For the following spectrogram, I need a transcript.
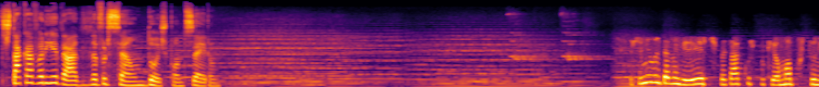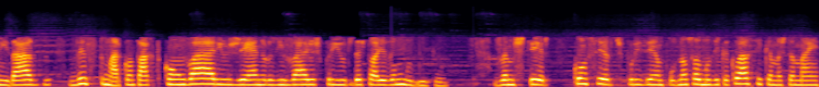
destaca a variedade da versão 2.0. As famílias devem ver estes espetáculos porque é uma oportunidade de se tomar contacto com vários géneros e vários períodos da história da música. Vamos ter concertos, por exemplo, não só de música clássica, mas também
